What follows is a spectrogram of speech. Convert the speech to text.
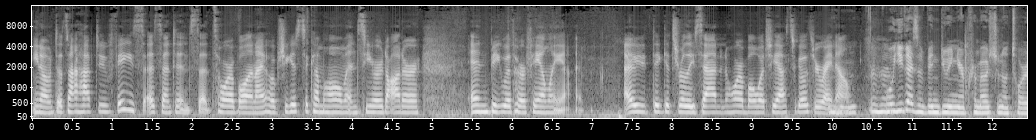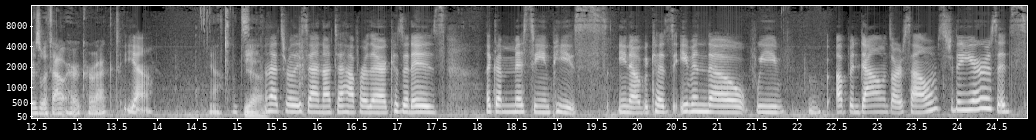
you know, does not have to face a sentence that's horrible. And I hope she gets to come home and see her daughter and be with her family. I, I think it's really sad and horrible what she has to go through right now. Mm-hmm. Mm-hmm. Well, you guys have been doing your promotional tours without her, correct? Yeah. Yeah. that's- And that's really sad not to have her there because it is like a missing piece, you know, because even though we've up and downs ourselves through the years, it's,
